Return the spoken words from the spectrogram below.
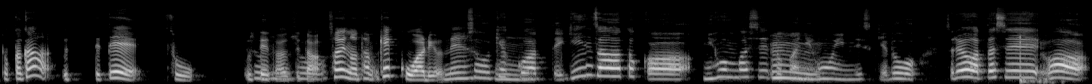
とかが売っててそう売ってた売ってた。そういうの多分結構あるよね。そう結構あって、銀座とか日本橋とかに多いんですけど、それを私は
